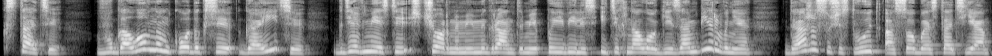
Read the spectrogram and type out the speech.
Кстати, в Уголовном кодексе Гаити, где вместе с черными мигрантами появились и технологии зомбирования, даже существует особая статья.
